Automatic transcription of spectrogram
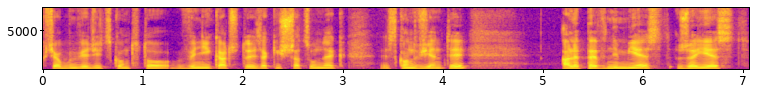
chciałbym wiedzieć skąd to wynika, czy to jest jakiś szacunek y, skąd wzięty, ale pewnym jest, że jest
